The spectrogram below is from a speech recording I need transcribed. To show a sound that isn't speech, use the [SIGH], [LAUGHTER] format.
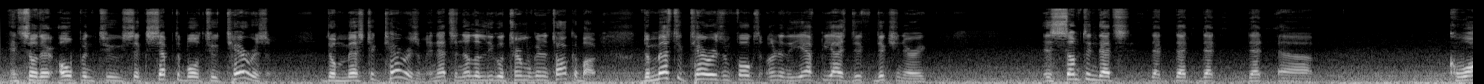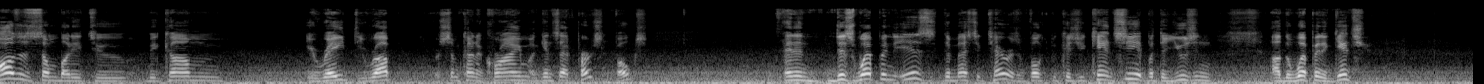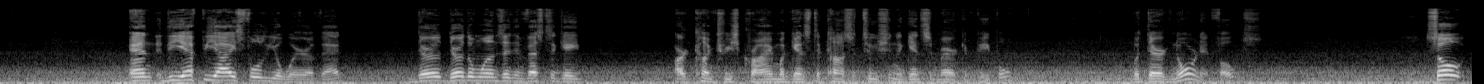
And so they're open to, susceptible to terrorism domestic terrorism. And that's another legal term we're going to talk about. Domestic terrorism, folks, under the FBI's di- dictionary, is something that's that that that that uh, causes somebody to become irate, erupt, or some kind of crime against that person, folks. And then this weapon is domestic terrorism, folks, because you can't see it, but they're using uh, the weapon against you. And the FBI is fully aware of that. They're they're the ones that investigate our country's crime against the Constitution, against American people. But they're ignoring it, folks. So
